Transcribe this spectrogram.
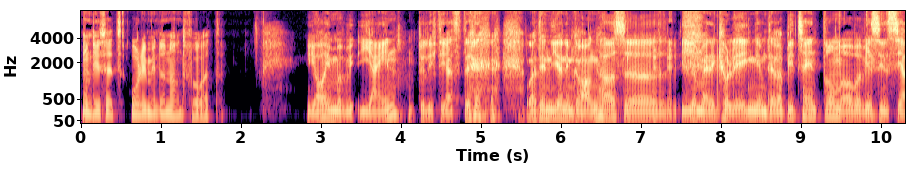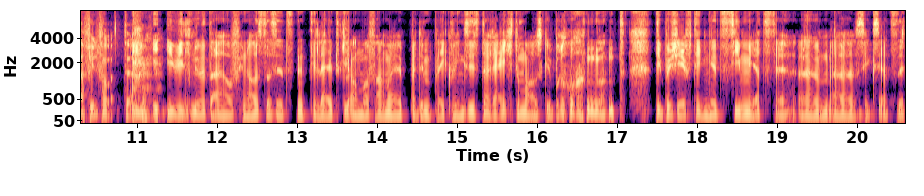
Und ihr seid alle miteinander vor Ort? Ja, immer jein. Natürlich die Ärzte ordinieren im Krankenhaus, äh, und meine Kollegen im Therapiezentrum, aber wir sind sehr viel vor Ort. Ja. Ich, ich, will nur darauf hinaus, dass jetzt nicht die Leute glauben, auf einmal bei den Blackwings ist der Reichtum ausgebrochen und die beschäftigen jetzt sieben Ärzte, ähm, äh, sechs Ärzte.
